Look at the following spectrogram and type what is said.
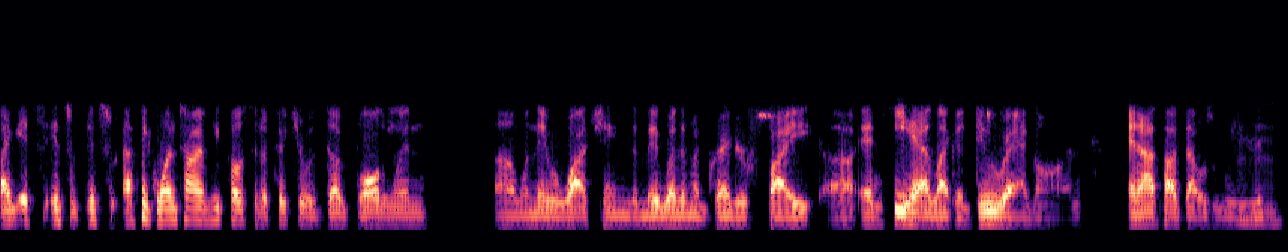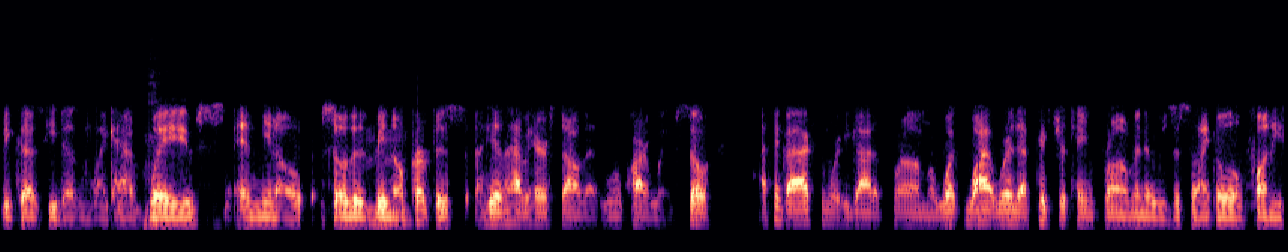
like it's it's it's I think one time he posted a picture with Doug Baldwin uh, when they were watching the Mayweather McGregor fight, uh, and he had like a do rag on, and I thought that was weird Mhm. because he doesn't like have waves, and you know, so there'd be no Mhm. purpose. He doesn't have a hairstyle that will require waves. So I think I asked him where he got it from or what why where that picture came from, and it was just like a little funny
